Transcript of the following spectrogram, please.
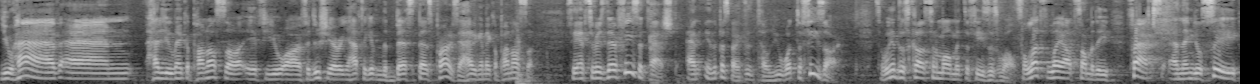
you have and how do you make a parnassah if you are a fiduciary you have to give them the best best products. How do you make a parnassah the answer is there are fees attached and in the prospectus to tell you what the fees are so we're going to discuss in a moment the fees as well so let's lay out some of the facts and then you'll see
